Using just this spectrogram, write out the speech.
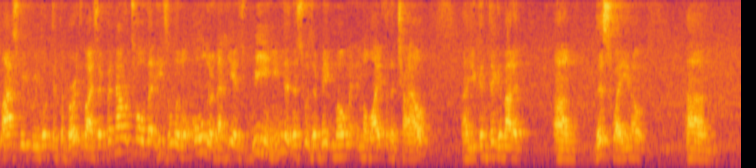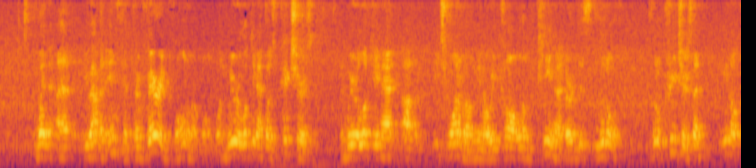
last week we looked at the birth of Isaac, but now we're told that he's a little older, that he has weaned, and this was a big moment in the life of the child. Uh, you can think about it um, this way, you know, um, when uh, you have an infant, they're very vulnerable. When we were looking at those pictures, and we were looking at uh, each one of them, you know, we call them peanut or just little little creatures that, you know,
